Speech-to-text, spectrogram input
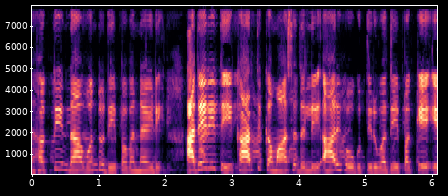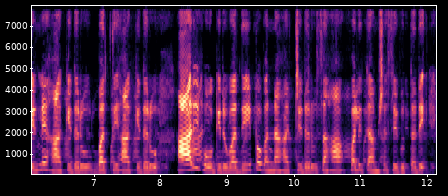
ಭಕ್ತಿಯಿಂದ ಒಂದು ದೀಪವನ್ನ ಇಡಿ ಅದೇ ರೀತಿ ಕಾರ್ತಿಕ ಮಾಸದಲ್ಲಿ ಆರಿ ಹೋಗುತ್ತಿರುವ ದೀಪಕ್ಕೆ ಎಣ್ಣೆ ಹಾಕಿದರೂ, ಬತ್ತಿ ಹಾಕಿದರೂ, ಆರಿ ಹೋಗಿರುವ ದೀಪವನ್ನ ಹಚ್ಚಿದರೂ ಸಹ ಫಲಿತಾಂಶ ಸಿಗುತ್ತದೆ.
